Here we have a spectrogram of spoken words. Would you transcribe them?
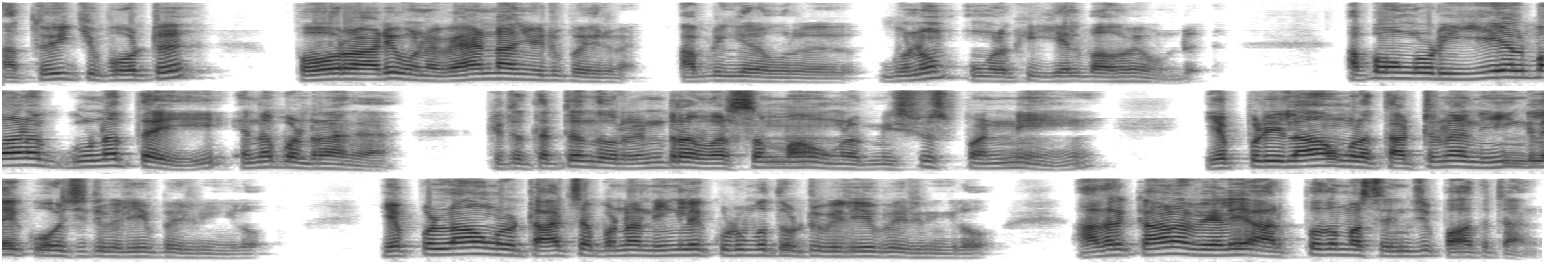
நான் தூக்கி போட்டு போராடி உன்னை வேண்டாம்னு சொல்லிட்டு போயிடுவேன் அப்படிங்கிற ஒரு குணம் உங்களுக்கு இயல்பாகவே உண்டு. அப்போ உங்களுடைய இயல்பான குணத்தை என்ன பண்ணுறாங்க கிட்டத்தட்ட இந்த ஒரு ரெண்டரை வருஷமாக உங்களை மிஸ்யூஸ் பண்ணி எப்படிலாம் உங்களை தட்டுனா நீங்களே கோச்சிட்டு வெளியே போயிடுவீங்களோ எப்படிலாம் உங்களை டார்ச்சர் பண்ணால் நீங்களே குடும்பத்தை விட்டு வெளியே போயிடுவீங்களோ அதற்கான வேலையை அற்புதமாக செஞ்சு பார்த்துட்டாங்க.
